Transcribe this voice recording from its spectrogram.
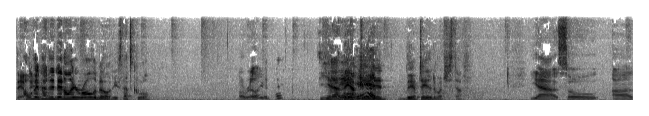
They Oh, they've added in all your roll abilities. That's cool. Oh, really? Yeah, They they did. updated. They updated a bunch of stuff. Yeah. So uh,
